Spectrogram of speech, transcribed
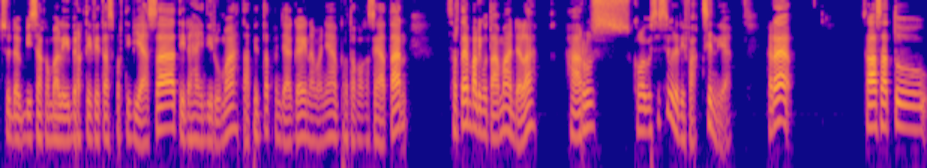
sudah bisa kembali beraktivitas seperti biasa, tidak hanya di rumah, tapi tetap menjaga yang namanya protokol kesehatan. Serta yang paling utama adalah harus, kalau bisa sih udah divaksin ya. Karena salah satu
